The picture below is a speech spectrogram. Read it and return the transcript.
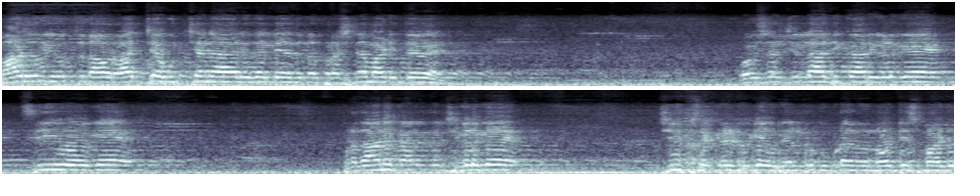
ಮಾಡಿದ್ರು ಇವತ್ತು ನಾವು ರಾಜ್ಯ ಉಚ್ಚ ನ್ಯಾಯಾಲಯದಲ್ಲಿ ಅದನ್ನು ಪ್ರಶ್ನೆ ಮಾಡಿದ್ದೇವೆ. ಬಹುಶಃ ಜಿಲ್ಲಾಧಿಕಾರಿಗಳಿಗೆ ಸಿಇಒಗೆ ಪ್ರಧಾನ ಕಾರ್ಯದರ್ಶಿಗಳಿಗೆ ಚೀಫ್ ಸೆಕ್ರೆಟರಿಗೆ ಇವರೆಲ್ಲರಿಗೂ ಕೂಡ ನೋಟಿಸ್ ಮಾಡಿ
